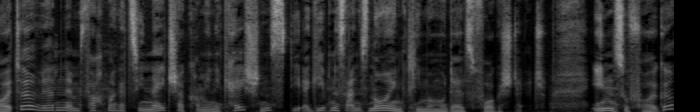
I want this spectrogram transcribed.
Heute werden im Fachmagazin Nature Communications die Ergebnisse eines neuen Klimamodells vorgestellt. Ihnen zufolge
